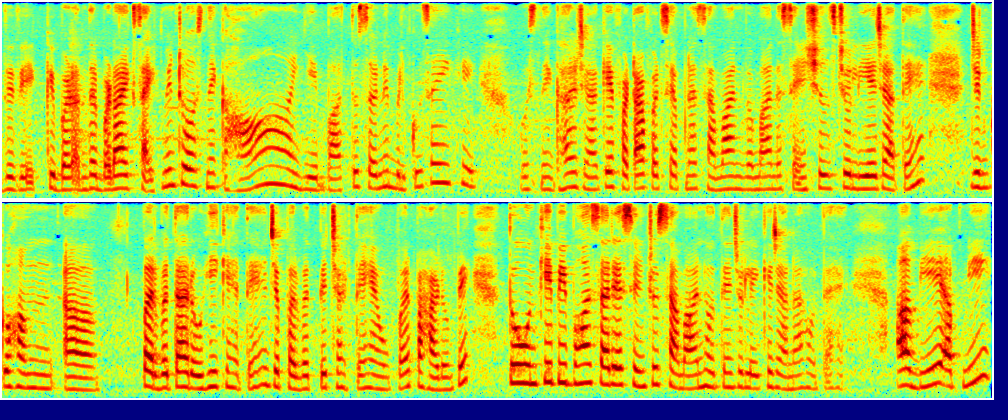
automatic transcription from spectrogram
विवेक के बड़ा अंदर बड़ा एक्साइटमेंट हुआ। उसने कहा हाँ ये बात तो सर ने बिल्कुल सही की। उसने घर जाके फटाफट से अपना सामान वामान असेंशल्स जो लिए जाते हैं, जिनको हम पर्वतारोही कहते हैं, जब पर्वत पे चढ़ते हैं ऊपर पहाड़ों पे तो उनके भी बहुत सारे असेंशल सामान होते हैं जो लेके जाना होता है। अब ये अपनी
